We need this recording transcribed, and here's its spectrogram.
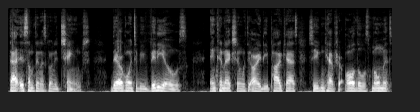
that is something that's going to change. There are going to be videos in connection with the RED podcast so you can capture all those moments,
